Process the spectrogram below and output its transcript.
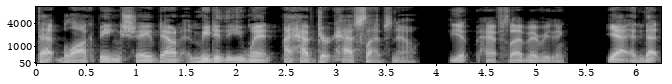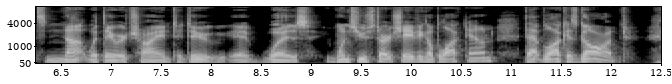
that block being shaved down immediately went i have dirt half slabs now Yep. Half slab everything. yeah and that's not what they were trying to do it was once you start shaving a block down that block is gone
